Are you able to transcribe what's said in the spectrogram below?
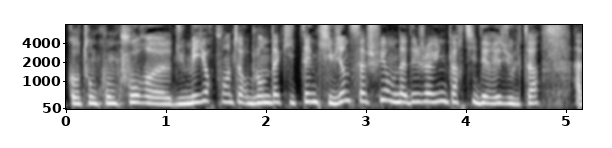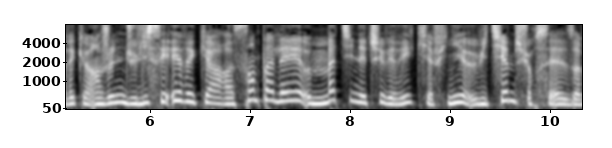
Quand on concourt euh, du meilleur pointeur blanc d'Aquitaine qui vient de s'achever, on a déjà une partie des résultats avec un jeune du lycée Érécart à Saint-Palais, Matine Echeverry, qui a fini 8e sur 16.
